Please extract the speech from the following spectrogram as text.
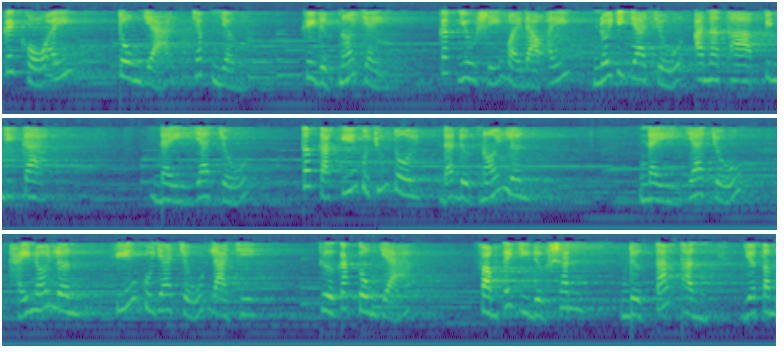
Cái khổ ấy, tôn giả chấp nhận. Khi được nói vậy, các du sĩ ngoại đạo ấy nói với gia chủ anatha pindika này gia chủ, tất cả kiến của chúng tôi đã được nói lên. Này gia chủ, hãy nói lên kiến của gia chủ là gì? Thưa các tôn giả, phàm cái gì được sanh, được tác thành do tâm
